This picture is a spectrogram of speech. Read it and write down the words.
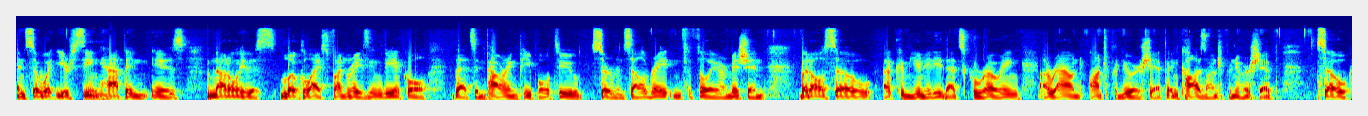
And so what you're seeing happen is not only this localized fundraising vehicle that's empowering people to serve and celebrate and fulfilling our mission, but also a community that's growing around entrepreneurship and cause entrepreneurship. So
